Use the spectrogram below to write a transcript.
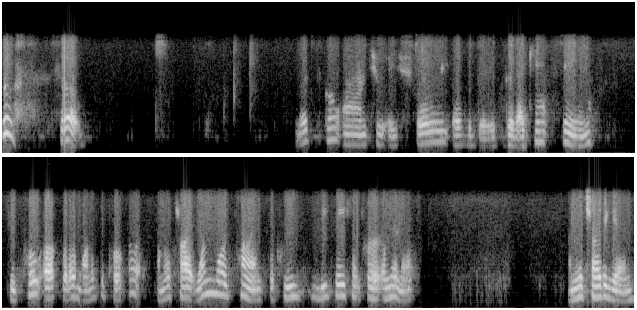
So, let's go on to a story of the day because I can't seem to pull up what I wanted to pull up. I'm going to try it one more time, so please be patient for a minute. I'm going to try it again.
